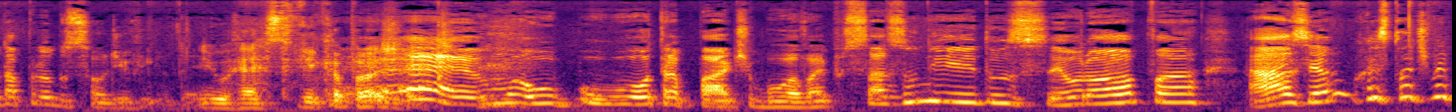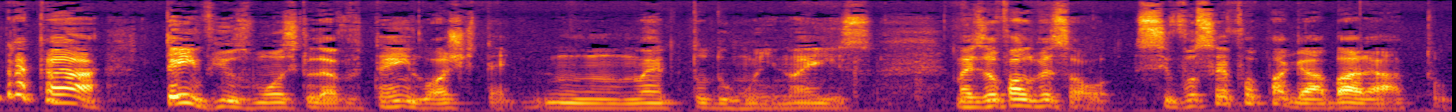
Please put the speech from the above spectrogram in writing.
da produção de vinho dele. E o resto fica para a gente. É, uma, o, outra parte boa vai para os Estados Unidos, Europa, Ásia, o restante vem para cá. Tem vinhos bons que levam? Tem, lógico que tem. Não, não, é tudo ruim, não é isso. Mas eu falo, pessoal, se você for pagar barato,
